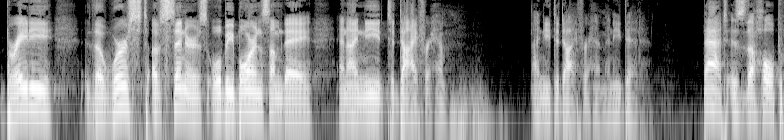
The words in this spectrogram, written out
Brady, the worst of sinners, will be born someday, and I need to die for him. I need to die for him, and he did. That is the hope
